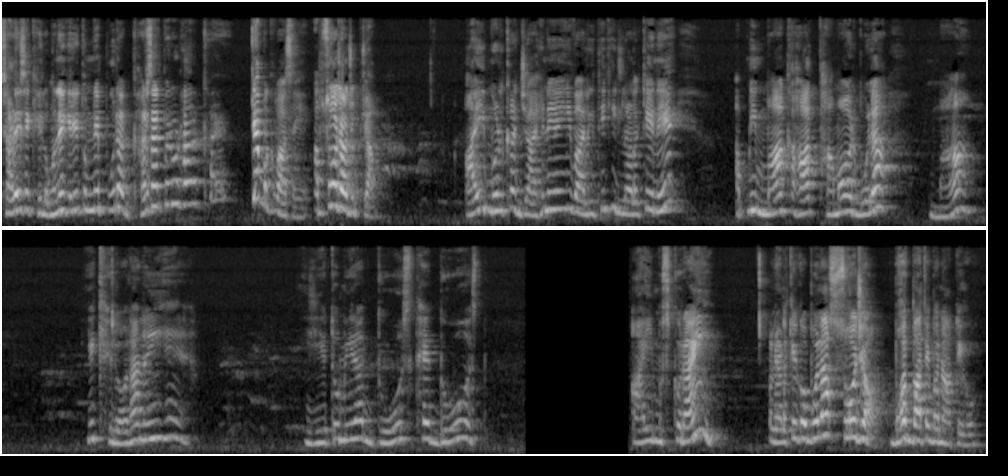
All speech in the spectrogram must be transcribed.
साड़े से खिलौने के लिए तुमने पूरा घर सर पर उठा रखा है? क्या बकवास है? अब सो जाओ चुपचाप। आई मुड़कर जाहिने यही वाली थी कि लड़के ने अपनी माँ का हाथ थामा और बोला, माँ, ये खिलौना नहीं है। ये तो मेरा दोस्त है, दोस्त। आई मुस्कुराई और लड़के को बोला, सो जाओ, बहुत बातें बनाते हो।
